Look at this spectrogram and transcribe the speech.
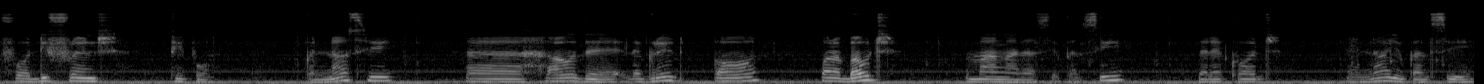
for different people. You can now see uh, how the the grade or or about among others. You can see the record and now you can see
